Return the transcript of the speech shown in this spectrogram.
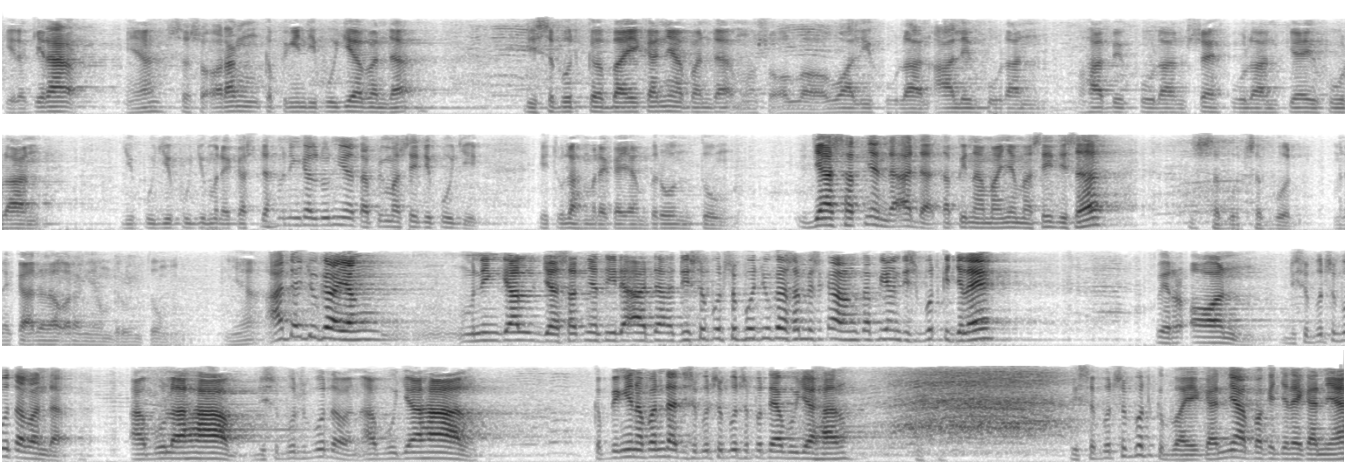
kira-kira ya seseorang kepingin dipuji apa enggak? Disebut kebaikannya apa enggak? Masya Allah, wali fulan, alim fulan, habib fulan, syekh fulan, kiai fulan. Dipuji-puji mereka sudah meninggal dunia tapi masih dipuji. Itulah mereka yang beruntung. Jasadnya tidak ada tapi namanya masih disebut-sebut. Mereka adalah orang yang beruntung. Ya, ada juga yang meninggal jasadnya tidak ada, disebut-sebut juga sampai sekarang, tapi yang disebut kejelek Fir'aun, disebut-sebut apa enggak? Abu Lahab, disebut-sebut apa? Abu Jahal. Kepingin apa enggak disebut-sebut seperti Abu Jahal? Disebut-sebut kebaikannya apa kejelekannya?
